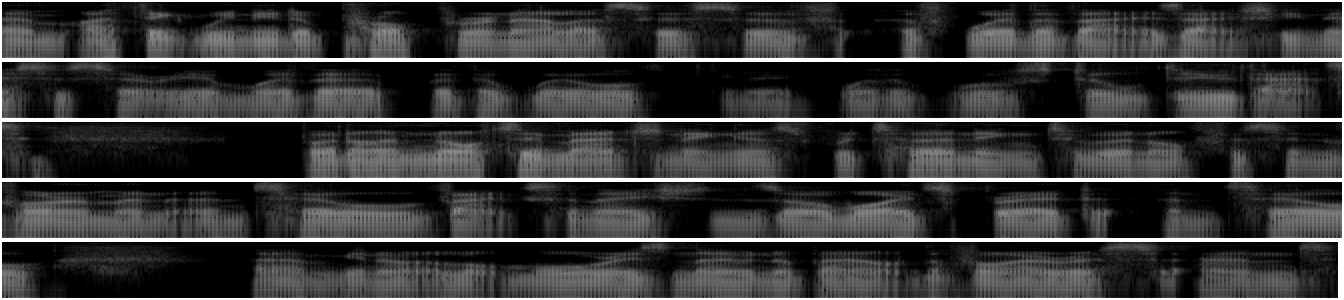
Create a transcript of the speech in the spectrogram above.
Um, I think we need a proper analysis of, of whether that is actually necessary and whether whether we'll you know whether we'll still do that. But I'm not imagining us returning to an office environment until vaccinations are widespread, until um, you know a lot more is known about the virus, and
